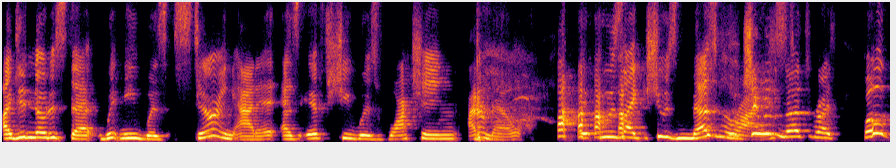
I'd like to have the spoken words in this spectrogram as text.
I did notice that Whitney was staring at it as if she was watching. I don't know. it, it was like she was mesmerized. She was mesmerized. Both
